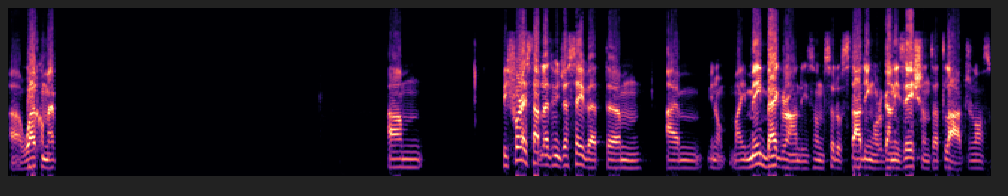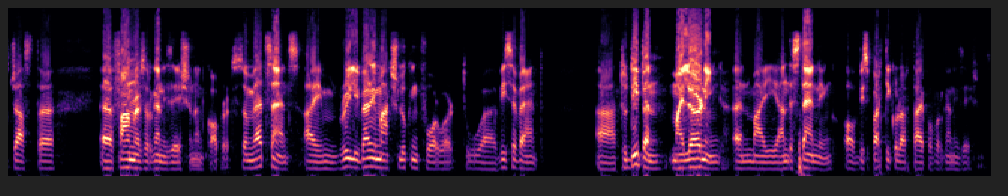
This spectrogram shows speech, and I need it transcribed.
uh, welcome. Um, before I start, let me just say that um, I'm, you know, my main background is on sort of studying organizations at large, not just uh, uh, farmers' organization and cooperatives. So in that sense, I'm really very much looking forward to uh, this event uh, to deepen my learning and my understanding of this particular type of organizations.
